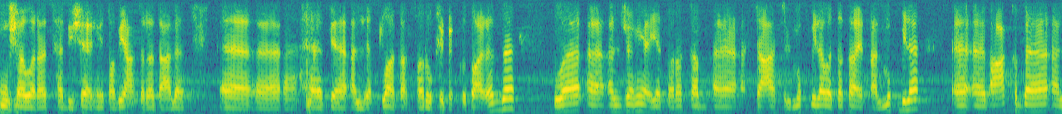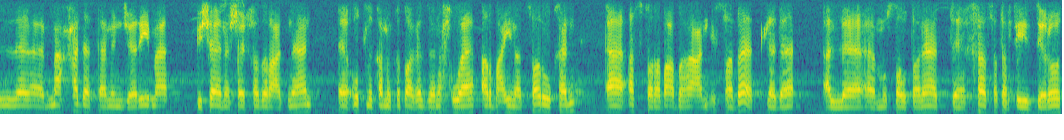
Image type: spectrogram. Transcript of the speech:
مشاوراتها بشأن طبيعة الرد على هذا الإطلاق الصاروخي بقطاع غزة. والجميع يترقب الساعات المقبلة والدقائق المقبلة. عقب ما حدث من جريمة بشأن الشيخ خضر عدنان أطلق من قطاع غزة نحو 40 صاروخا أسفر بعضها عن إصابات لدى المستوطنات خاصة في زيروت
